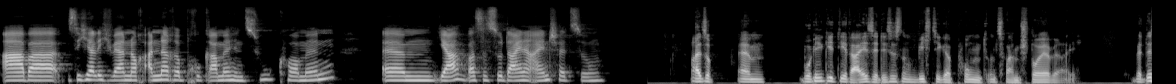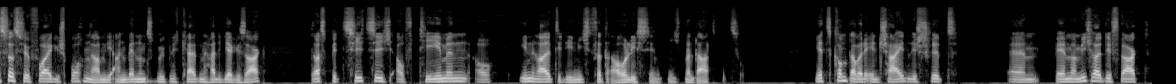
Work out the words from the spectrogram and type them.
Aber sicherlich werden noch andere Programme hinzukommen. Ähm, ja, was ist so deine Einschätzung? Also, ähm, wohin geht die Reise? Das ist ein wichtiger Punkt, und zwar im Steuerbereich. Das, was wir vorher gesprochen haben, die Anwendungsmöglichkeiten, hatte ich ja gesagt, das bezieht sich auf Themen, auf Inhalte, die nicht vertraulich sind, nicht mandatsbezogen. Jetzt kommt aber der entscheidende Schritt. Ähm, wenn man mich heute fragt,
